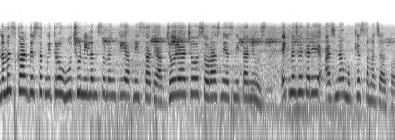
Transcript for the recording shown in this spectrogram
નમસ્કાર દર્શક મિત્રો, હું છું નીલમ સોલંકી. આપની સાથે આપ જોઈ રહ્યા છો સૌરાષ્ટ્રની અસ્મિતા ન્યૂઝ. એક નજર કરીએ આજના મુખ્ય સમાચાર પર.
